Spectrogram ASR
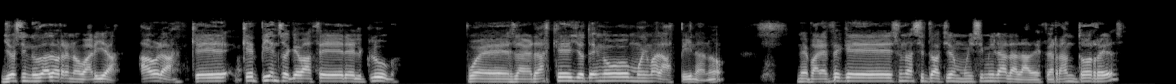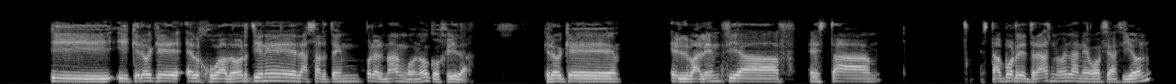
Yo sin duda lo renovaría. Ahora, ¿qué, qué pienso que va a hacer el club? Pues la verdad es que yo tengo muy mala espina, ¿no? Me parece que es una situación muy similar a la de Ferran Torres, y, creo que el jugador tiene la sartén por el mango, ¿no? Cogida. Creo que el Valencia está, está por detrás, ¿no? En la negociación.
